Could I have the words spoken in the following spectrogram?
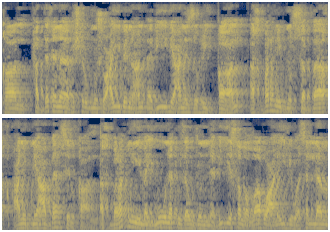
قال حدثنا بشر بن شعيب عن أبيه عن الزهري قال أخبرني ابن السباق عن ابن عباس قال أخبرتني ميمونة زوج النبي صلى الله عليه وسلم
